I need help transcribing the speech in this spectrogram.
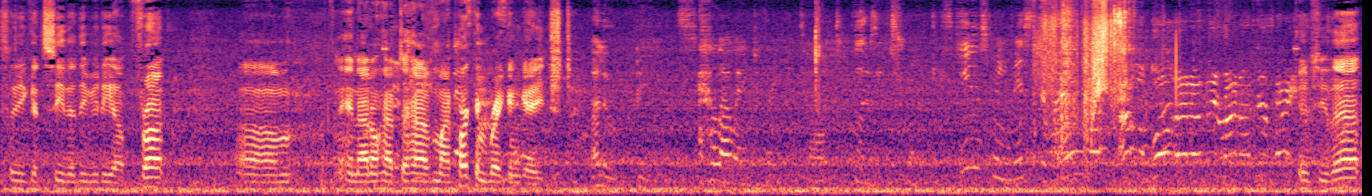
So you can see the DVD up front. Um, and I don't have to have my parking brake engaged. Hello, Hello, Excuse me, Mr. I will blow that ugly right off your face. Gives you that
